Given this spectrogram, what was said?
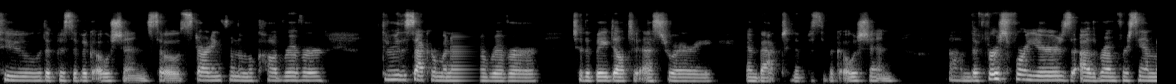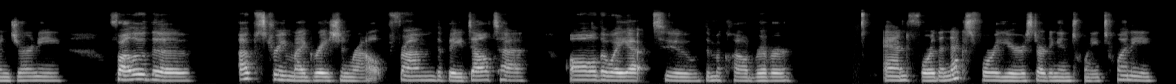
to the Pacific Ocean. So, starting from the McCloud River through the Sacramento River to the Bay Delta estuary and back to the Pacific Ocean. Um, the first four years of the Run for Salmon journey follow the upstream migration route from the Bay Delta all the way up to the McCloud River. And for the next four years, starting in 2020,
